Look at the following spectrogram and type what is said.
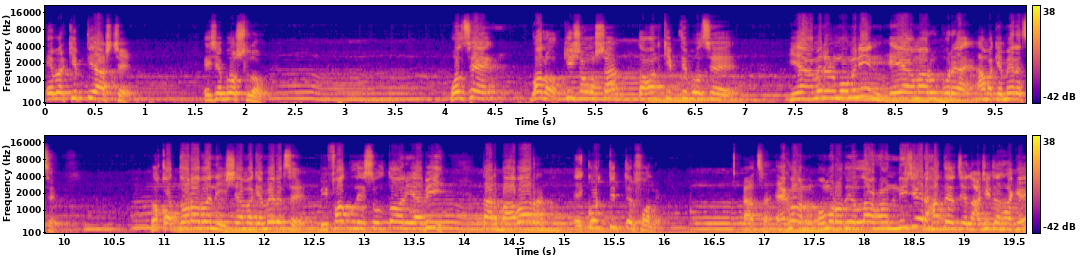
এবার কিপ্তি আসছে। এসে বসল। বলছে, বলো, কি সমস্যা? তখন কিপ্তি বলছে ইয়া আমিরুল মোমিনিন, এ আমার উপরে আমাকে মেরেছে। রকত দরাবানি, সে আমাকে মেরেছে। বিফাতলি সুলতান ইয়াবি তার বাবার এই কর্তৃত্বের ফলে। আচ্ছা এখন ওমর রদিউল্লাহ নিজের হাতে যে লাঠিটা থাকে,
